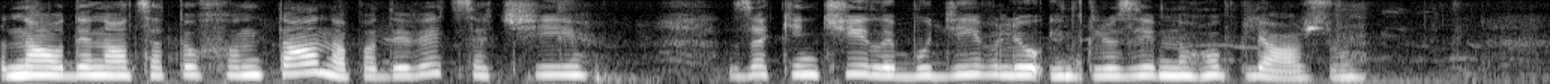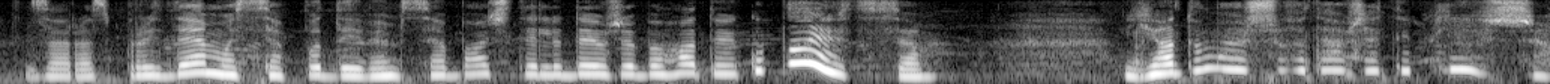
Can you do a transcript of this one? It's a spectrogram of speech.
на 11-ту фонтана, подивитися, чи закінчили будівлю інклюзивного пляжу. Зараз пройдемося, подивимося. Бачите, людей вже багато і купаються. Я думаю, що вода вже тепліша.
